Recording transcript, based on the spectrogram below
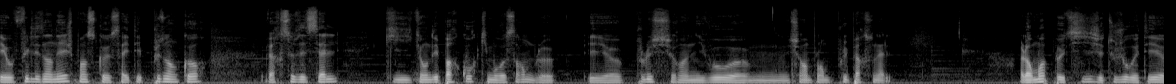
Et au fil des années je pense que ça a été plus encore vers ceux et celles qui, ont des parcours qui me ressemblent et euh, plus sur un niveau, euh, sur un plan plus personnel. Alors moi petit j'ai toujours été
